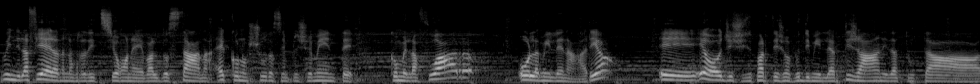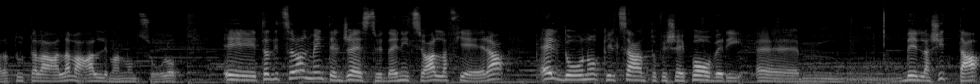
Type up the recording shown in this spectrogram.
Quindi la fiera nella tradizione valdostana è conosciuta semplicemente come la Foire o la Millenaria e, e oggi ci partecipano più di mille artigiani da tutta, da tutta la, la, valle, ma non solo. E tradizionalmente il gesto che dà inizio alla fiera è il dono che il santo fece ai poveri ehm, della città,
